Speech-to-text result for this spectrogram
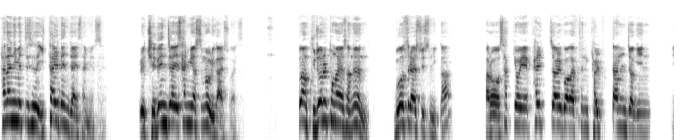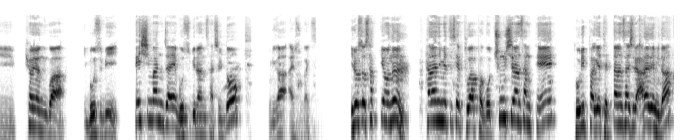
하나님의 뜻에서 이탈된 자의 삶이었어요. 그리고 죄된 자의 삶이었음을 우리가 알 수가 있어요. 또한 구절을 통하여서는 무엇을 알 수 있습니까? 바로 삭교의 8절과 같은 결단적인 이 표현과 이 모습이 회심한 자의 모습이라는 사실도 우리가 알 수가 있어요. 이로써 삭교는 하나님의 뜻에 부합하고 충실한 상태에 돌입하게 됐다는 사실을 알아야 됩니다.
